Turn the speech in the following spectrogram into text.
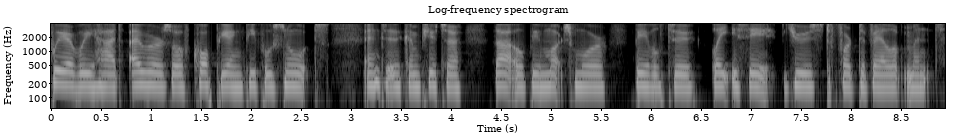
where we had hours of copying people's notes into the computer, that'll be much more be able to, like you say, used for development.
